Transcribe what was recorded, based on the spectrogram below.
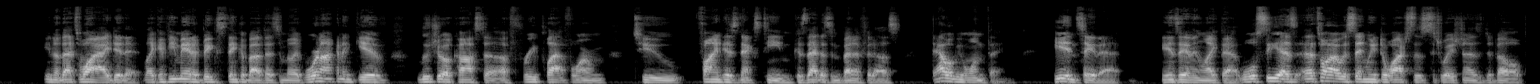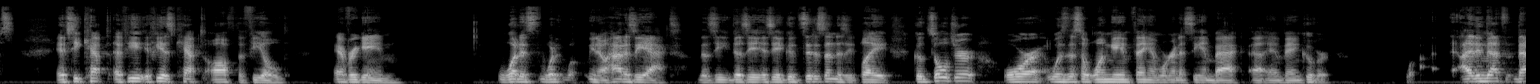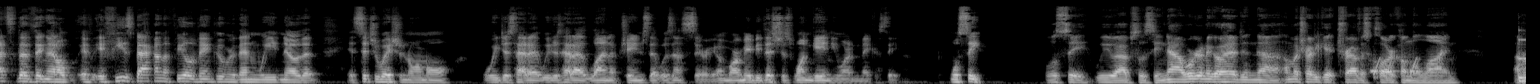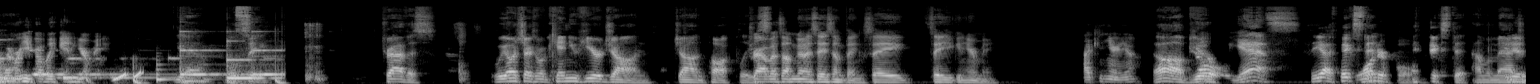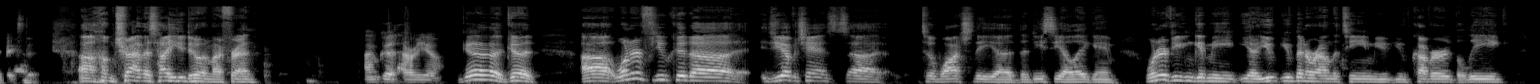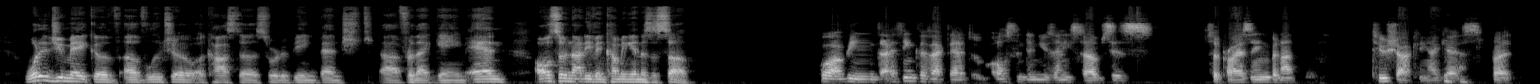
you know, that's why I did it. Like if he made a big stink about this and be like, we're not going to give Lucho Acosta a free platform to find his next team because that doesn't benefit us. That would be one thing. He didn't say that. He didn't say anything like that. We'll see. As that's why I was saying we need to watch this situation as it develops. If he kept, if he if he is kept off the field every game, what is what you know? How does he act? Does he does he is he a good citizen? Does he play good soldier? Or was this a one game thing and we're going to see him back uh, in Vancouver? I think that's that's the thing that'll if, if he's back on the field of Vancouver, then we know that it's situation normal we just had a we just had a lineup change that was necessary, or maybe this just one game you wanted to make a statement. We'll see. We'll see. We absolutely see. Now we're going to go ahead and uh, I'm going to try to get Travis Clark on the line. Um, Remember, he probably can't hear me. Yeah, we'll see. Travis, we want to check. Someone. Can you hear John? John, talk please. Travis, I'm going to say something. Say say you can hear me. I can hear you. Oh, beautiful! Oh, yes. Yeah, I fixed Wonderful. it. Wonderful. I fixed it. I'm imagining. Fixed it. Um, Travis, how you doing, my friend? I'm good. How are you? Good, good. Uh, wonder if you could. Uh, do you have a chance uh, to watch the uh, the DCLA game? Wonder if you can give me. You know, you you've been around the team. You you've covered the league. What did you make of of Lucho Acosta sort of being benched uh, for that game, and also not even coming in as a sub? Well, I mean, I think the fact that Olsen didn't use any subs is surprising, but not too shocking, I guess. But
